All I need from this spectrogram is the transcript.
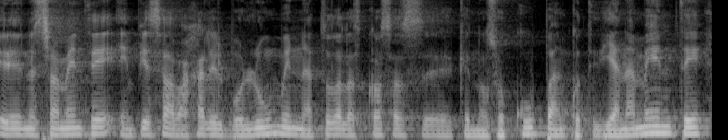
eh, nuestra mente empieza a bajar el volumen a todas las cosas eh, que nos ocupan cotidianamente,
